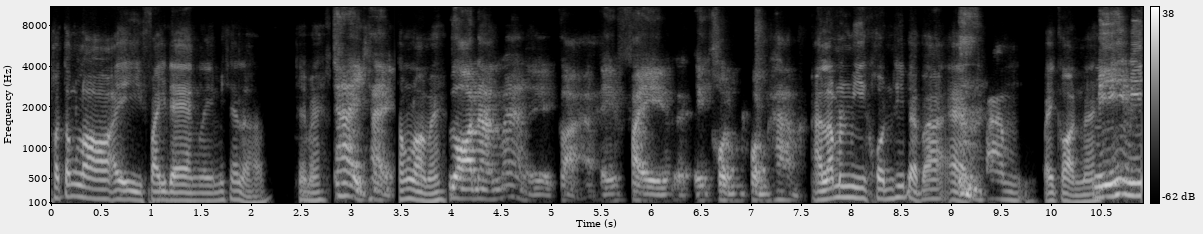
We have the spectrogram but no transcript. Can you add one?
เขาต้องรอไอ้ไฟแดงเลยไม่ใช่เหรอครับ ใช่ไหมใช่ใช่ต้องรอไหมรอนานมากเลยกว่าไอ้ไฟไอ้คนคนข้ามอะอ่าแล้วมันมีคนที่แบบว่าแอบข้ามไปก่อนไหมมีมี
